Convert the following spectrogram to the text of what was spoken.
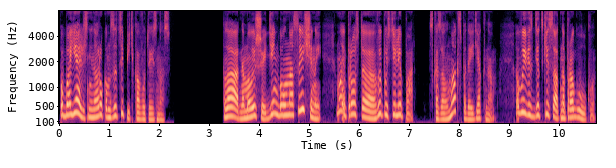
побоялись ненароком зацепить кого-то из нас. «Ладно, малыши, день был насыщенный, мы просто выпустили пар», — сказал Макс, подойдя к нам. «Вывез детский сад на прогулку».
